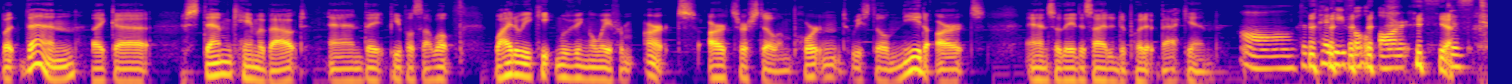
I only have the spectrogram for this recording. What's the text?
But then, like, uh, STEM came about, and they people saw, well, why do we keep moving away from arts? Arts are still important. We still need arts. And so they decided to put it back in. Oh, the pitiful arts Yeah. just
